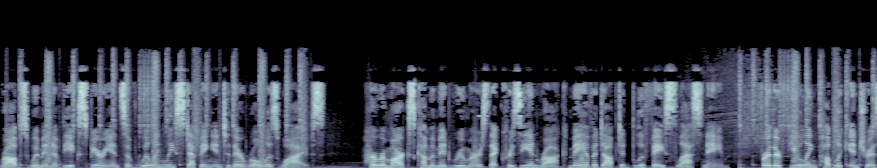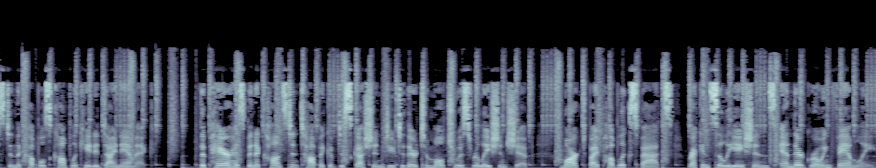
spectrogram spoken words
robs women of the experience of willingly stepping into their role as wives. Her remarks come amid rumors that Chrisean Rock may have adopted Blueface's last name, further fueling public interest in the couple's complicated dynamic. The pair has been a constant topic of discussion due to their tumultuous relationship, marked by public spats, reconciliations, and their growing family.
